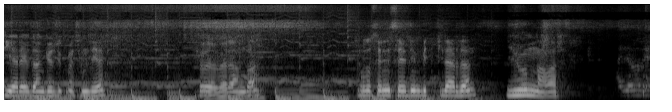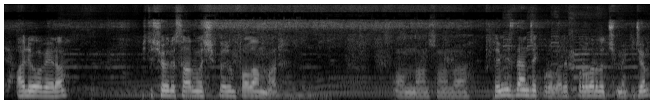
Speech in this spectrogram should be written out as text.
Diğer evden gözükmesin diye. Şöyle veranda. Burada senin sevdiğin bitkilerden yığınla var. Aloe vera. İşte şöyle sarmaşıklarım falan var. Ondan sonra temizlenecek buralar. Hep buralara da çim ekeceğim.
